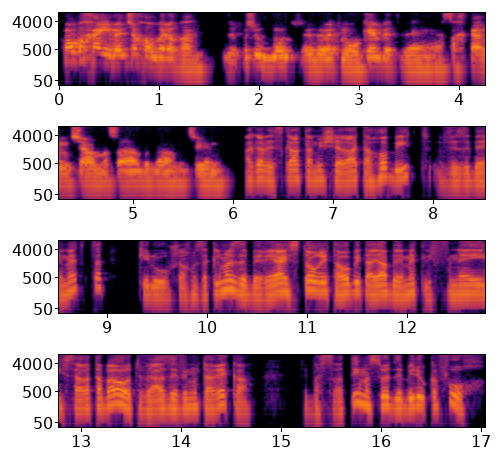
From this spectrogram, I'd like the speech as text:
וכמו בחיים, אין שחור ולבן. זה פשוט דמות באמת מורכבת, והשחקן שם עשה עבודה מצוינת. אגב, הזכרת מי שראה את ההוביט, וזה באמת קצת כאילו, כשאנחנו מסתכלים על זה בראייה היסטורית, ההוביט היה באמת לפני שר הטבעות, ואז הבינו את הרקע. ובסרטים עשו את זה בדיוק הפוך.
